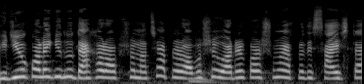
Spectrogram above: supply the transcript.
ভিডিও কলে কিন্তু দেখার অপশন আছে। আপনারা অবশ্যই অর্ডার করার সময় আপনাদের সাইজটা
